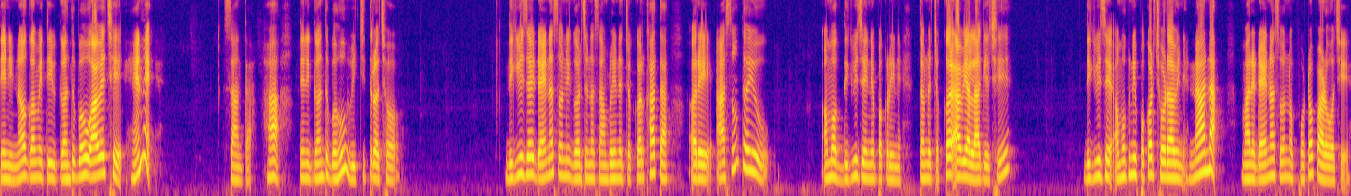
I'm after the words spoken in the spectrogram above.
તેની ન ગમે તેવી ગંધ બહુ આવે છે, હે ને? શાંતા, હા, તેની ગંધ બહુ વિચિત્ર છો. દિગ્વિજય ડાયનાસોરની ગર્જના સાંભળીને ચક્કર ખાતા, અરે, આ શું થયું? અમુક દિગ્વિજયને પકડીને, તમને ચક્કર આવ્યા લાગે છે? દિગ્વિજય અમુકની પકડ છોડાવીને, ના ના, મારે ડાયનાસોરનો ફોટો પાડવો છે.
